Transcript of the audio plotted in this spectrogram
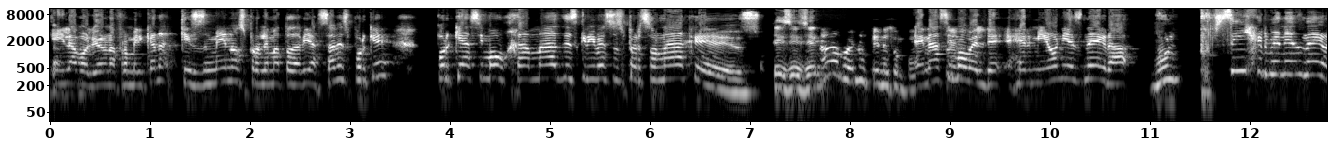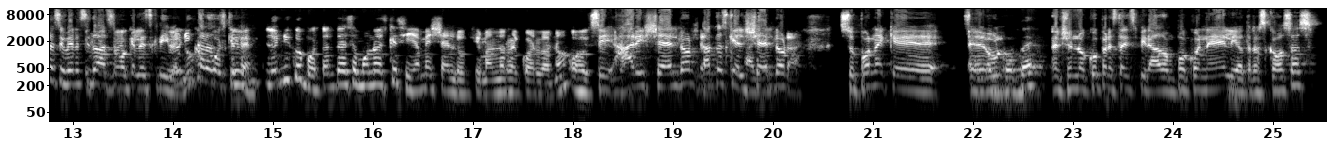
y la volvieron afroamericana, que es menos problema todavía. ¿Sabes por qué? Porque Asimov jamás describe sus personajes. Sí, sí, sí. Ah, bueno, tienes un punto. En Asimov, el de Hermione es negra. Sí, Hermione es negra. Si hubiera sido Asimov que le escribe, nunca lo describe. Lo único importante de ese mono es que se llame Sheldon, si mal no recuerdo, ¿no? O, sí, Harry Sheldon. Tanto es que el Sheldon supone que eh, el Sheldon Cooper está inspirado un poco en él y otras cosas.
